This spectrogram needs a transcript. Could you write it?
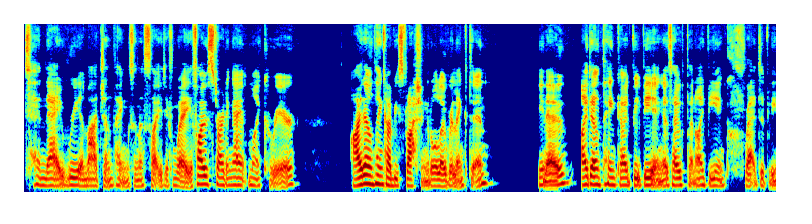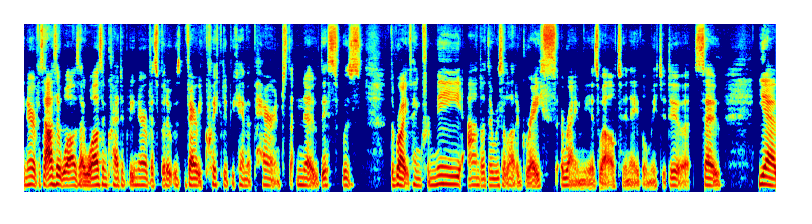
to now reimagine things in a slightly different way. If I was starting out my career, I don't think I'd be splashing it all over LinkedIn. You know, I don't think I'd be being as open. I'd be incredibly nervous. As it was, I was incredibly nervous, but it was very quickly became apparent that no, this was the right thing for me and that there was a lot of grace around me as well to enable me to do it. So, yeah,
